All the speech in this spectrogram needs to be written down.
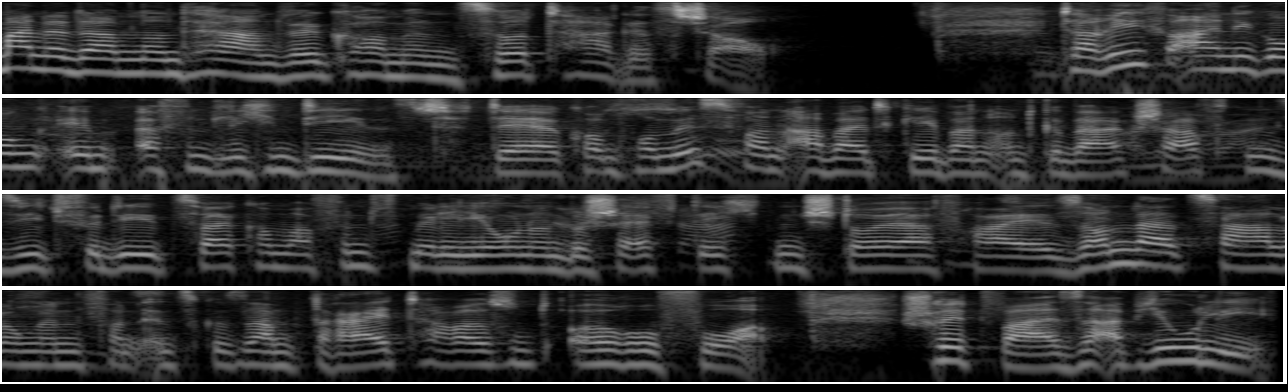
Meine Damen und Herren, willkommen zur Tagesschau. Tarifeinigung im öffentlichen Dienst. Der Kompromiss von Arbeitgebern und Gewerkschaften sieht für die 2,5 Millionen Beschäftigten steuerfreie Sonderzahlungen von insgesamt 3000 Euro vor. Schrittweise ab Juli.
